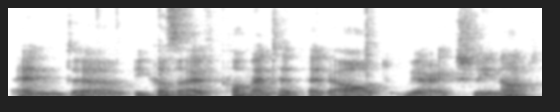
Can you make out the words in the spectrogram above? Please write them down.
And uh, because I've commented that out, we are actually not.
